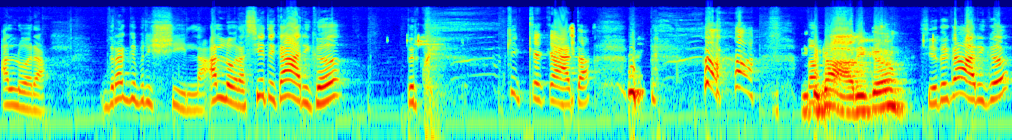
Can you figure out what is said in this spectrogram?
Allora, Drag Priscilla. Allora, siete cariche? Per que- che cacata. Siete cariche? Siete cariche?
